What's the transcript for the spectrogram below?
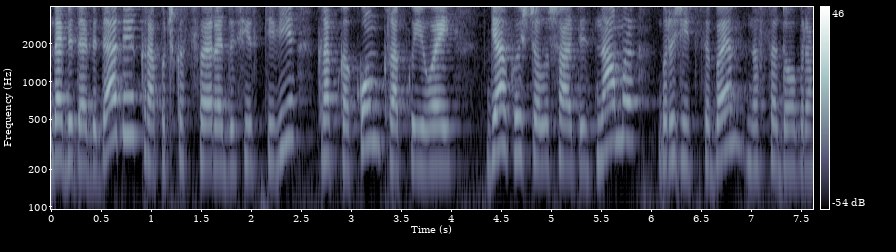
www.sfera.com.ua. Дякую, що лишаєтесь з нами. Бережіть себе. На все добре.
